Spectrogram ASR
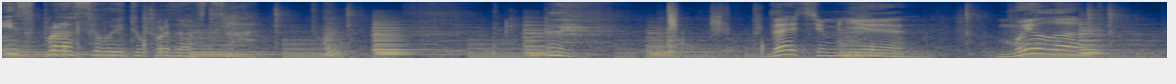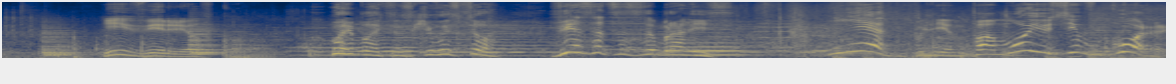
И спрашивает у продавца Дайте мне мыло и веревку Ой, батюшки, вы что, весаться собрались? Нет, блин, помоюсь и в горы.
